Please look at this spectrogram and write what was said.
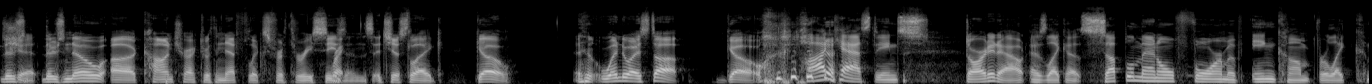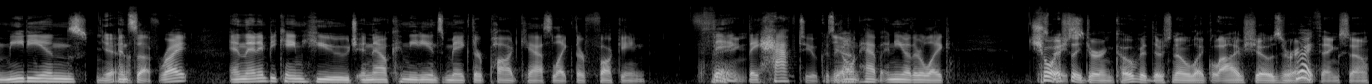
there's shit. there's no uh, contract with Netflix for three seasons. It's just like go. when do I stop? Go. Podcasting started out as like a supplemental form of income for like comedians Yeah. and stuff, right? And then it became huge, and now comedians make their podcast like their fucking thing. Thing. They have to because they don't have any other like choice. Especially during COVID, there's no like live shows or anything. So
